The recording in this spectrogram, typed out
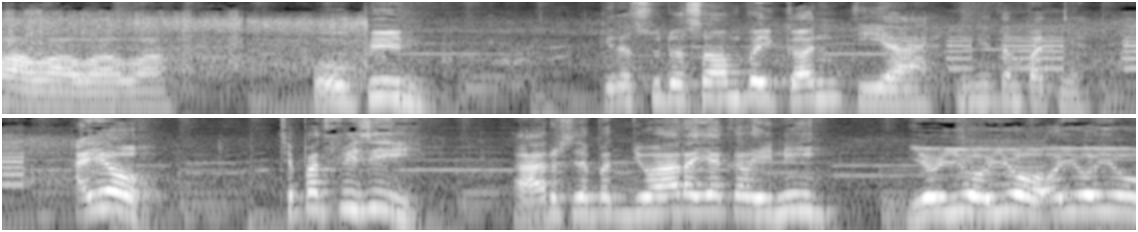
Wah, wah, wah, wah. Oh, Upin, kita sudah sampai kan? Iya, ini tempatnya. Ayo, cepat visi. Harus dapat juara ya kali ini. Yo, yo, yo, ayo, ayo.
